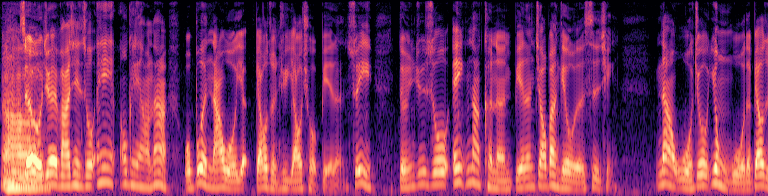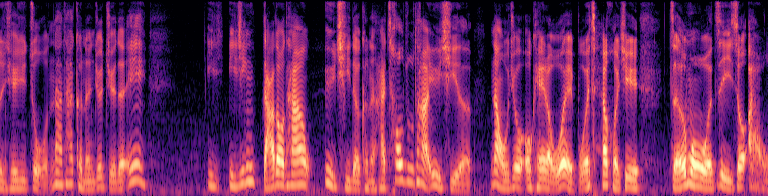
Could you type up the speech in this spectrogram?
嗯、所以我就会发现说，哎、欸，OK 好，那我不能拿我要标准去要求别人，所以等于就是说，哎、欸，那可能别人交办给我的事情，那我就用我的标准去去做，那他可能就觉得，哎、欸，已已经达到他预期的，可能还超出他的预期了，那我就 OK 了，我也不会再回去。折磨我自己说啊，我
